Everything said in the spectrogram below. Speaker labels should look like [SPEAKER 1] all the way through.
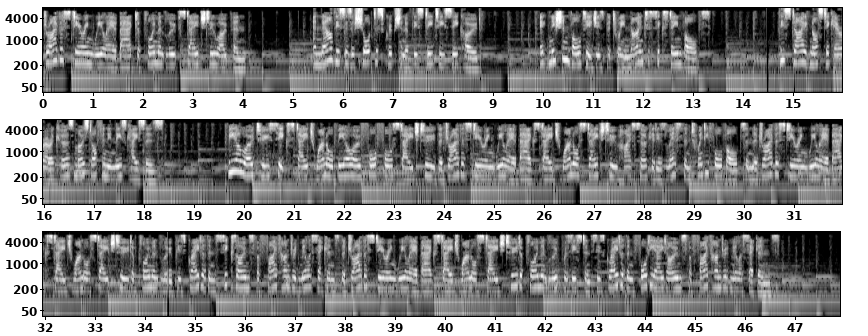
[SPEAKER 1] Driver steering wheel airbag deployment loop stage 2 open. And now this is a short description of this DTC code. Ignition voltage is between 9 to 16 volts. This diagnostic error occurs most often in these cases. B0026 stage 1 or B0044 stage 2 The driver steering wheel airbag stage 1 or stage 2 high circuit is less than 24 volts and the driver steering wheel airbag stage 1 or stage 2 deployment loop is greater than 6 ohms for 500 milliseconds The driver steering wheel airbag stage 1 or stage 2 deployment loop resistance is greater than 48 ohms for 500 milliseconds.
